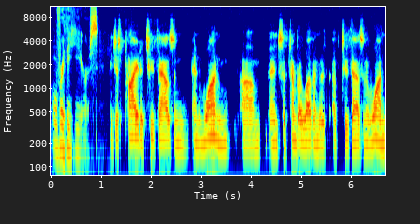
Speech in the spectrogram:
over the years. just prior to 2001 um, and September 11 of, of 2001,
